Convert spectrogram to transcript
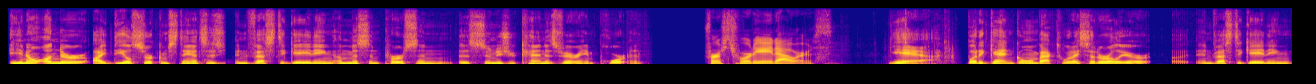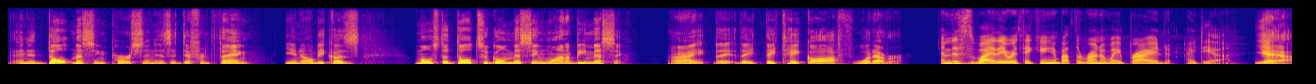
You know, under ideal circumstances, investigating a missing person as soon as you can is very important. First 48 hours. Yeah. But again, going back to what I said earlier, uh, investigating an adult missing person is a different thing, you know, because most adults who go missing want to be missing. All right. They, they, they take off, whatever. And this is why they were thinking about the runaway bride idea. Yeah.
